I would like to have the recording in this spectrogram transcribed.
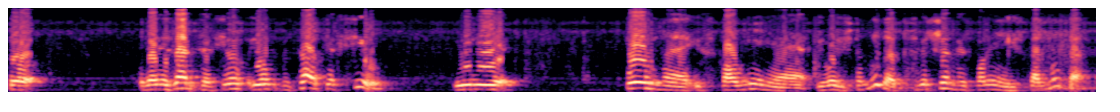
что реализация всего его потенциала всех сил и полное исполнение его иштагнута, совершенное исполнение иштагнута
